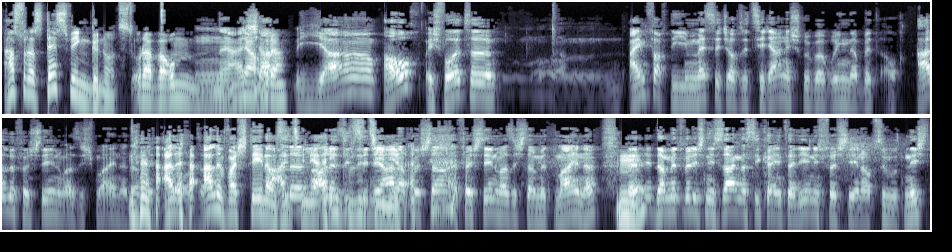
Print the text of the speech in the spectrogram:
hast du das deswegen genutzt? Oder warum? Na, ja, hab, ja, auch. Ich wollte einfach die Message auf Sizilianisch rüberbringen, damit auch alle verstehen, was ich meine. alle, auch- alle verstehen auf alle, Sizilien, alle Sizilianer versta- verstehen, was ich damit meine. Mhm. Äh, damit will ich nicht sagen, dass sie kein Italienisch verstehen, absolut nicht.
